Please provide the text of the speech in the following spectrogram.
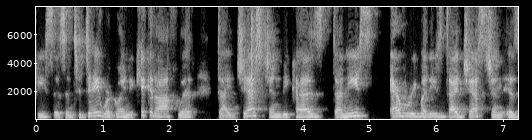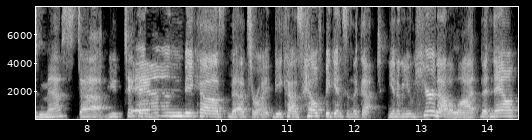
pieces and today we're going to kick it off with digestion because donese everybody's digestion is messed up. You take it and because that's right, because health begins in the gut. You know, you hear that a lot, but now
